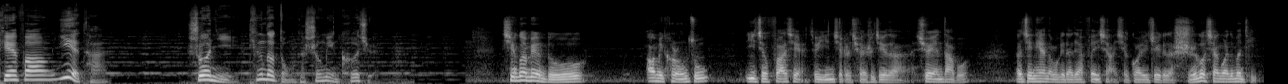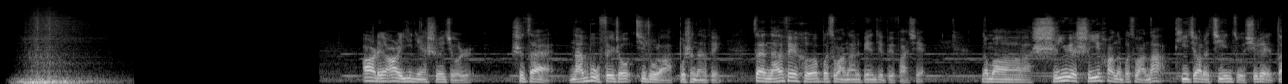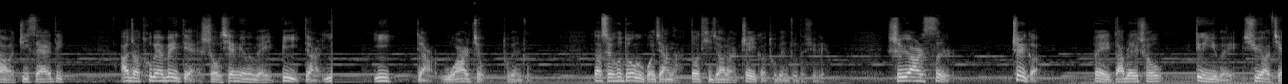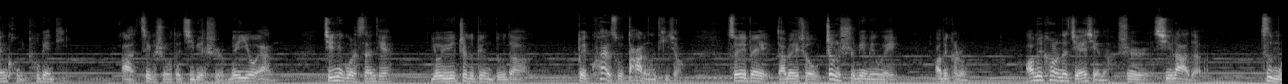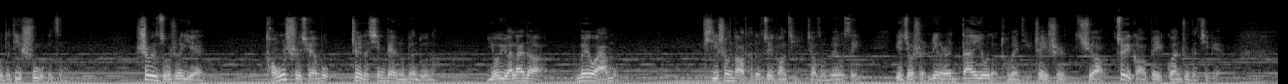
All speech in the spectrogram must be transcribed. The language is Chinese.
天方夜谭，说你听得懂的生命科学。新冠病毒奥密克戎株一经发现，就引起了全世界的轩然大波。那今天呢，我给大家分享一些关于这个的十个相关的问题。二零二一年十月九日，是在南部非洲，记住了啊，不是南非，在南非和波斯瓦纳的边界被发现。那么十一月十一号呢，波斯瓦纳提交了基因组序列到 GCID。按照突变位点，首先命名为 B. 点一一点五二九突变株。那随后多个国家呢都提交了这个突变株的序列。十月二十四日，这个被 WHO 定义为需要监控突变体，啊，这个时候的级别是 VUM。仅仅过了三天，由于这个病毒的被快速大量的提交，所以被 WHO 正式命名为奥密克戎。奥密克戎的简写呢是希腊的字母的第十五个字母。世卫组织也同时宣布，这个新变种病毒呢。由原来的 VOM 提升到它的最高级，叫做 VOC，也就是令人担忧的突变体，这也是需要最高被关注的级别。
